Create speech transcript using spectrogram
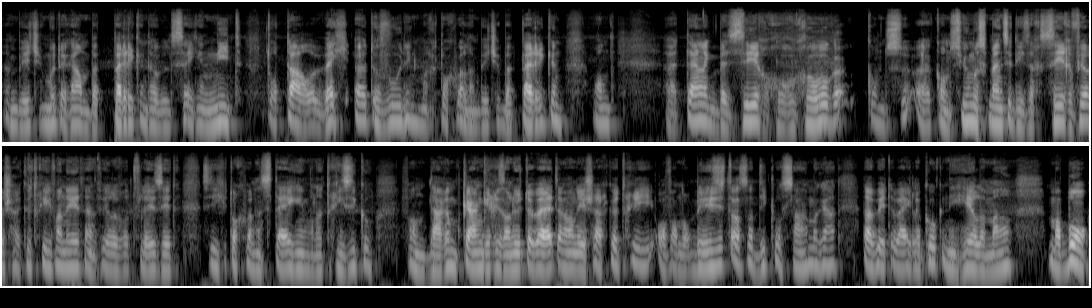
een beetje moeten gaan beperken. Dat wil zeggen niet totaal weg uit de voeding, maar toch wel een beetje beperken. Want uiteindelijk bij zeer ho- hoge cons eh, consumers, mensen die er zeer veel charcuterie van eten en veel rood vlees eten, zie je toch wel een stijging van het risico van darmkanker. Is dan nu te wijten aan die charcuterie of aan obesitas, dat dikwijls samengaat? Dat weten we eigenlijk ook niet helemaal. Maar bon,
